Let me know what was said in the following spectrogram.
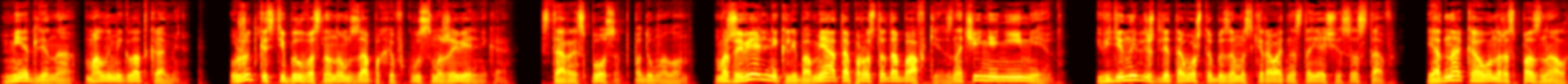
Медленно, малыми глотками. У жидкости был в основном запах и вкус можжевельника. Старый способ, подумал он. Можжевельник, либо мята, просто добавки, значения не имеют. Введены лишь для того, чтобы замаскировать настоящий состав. И однако он распознал.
